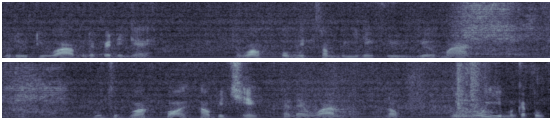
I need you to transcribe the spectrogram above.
มาดูที่ว่ามันจะเป็นยังไง แต่ว่าผมเห็นซอมบี้นี่คือเยอะมาก รู้สึกว่าปล่อยเข้าไปเช็คแสดงว่าเราอุ้ยมันกระตุก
